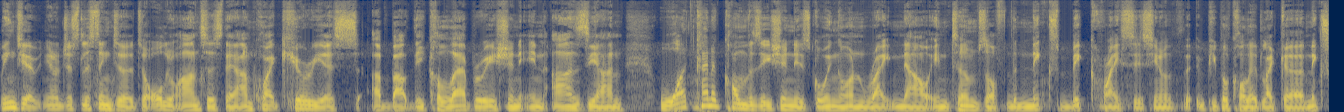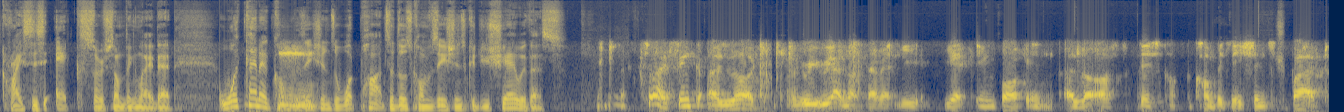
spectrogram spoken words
Mingjie, you know, just listening to, to all your answers there, I'm quite curious about the collaboration in ASEAN. What kind of conversation is going on right now in terms of the next big crisis? You know, people call it like a next crisis X or something like that. What kind of hmm. conversations mm. or what parts of those conversations could you share with us? So I think a lot, we, we are not directly yet involved in a lot of these conversations, but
